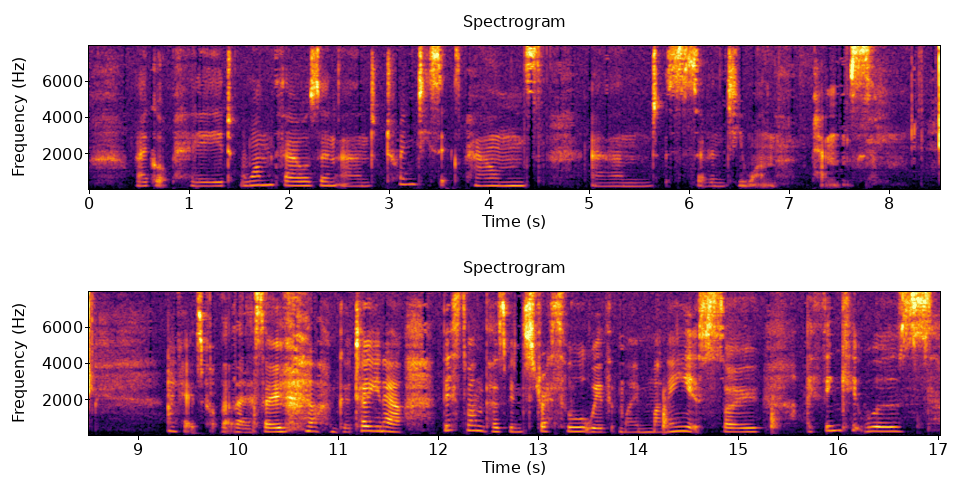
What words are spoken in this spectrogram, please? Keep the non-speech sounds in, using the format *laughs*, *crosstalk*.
I got paid £1,026 and 71 pence. Okay, to pop that there. So *laughs* I'm going to tell you now, this month has been stressful with my money. So I think it was,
